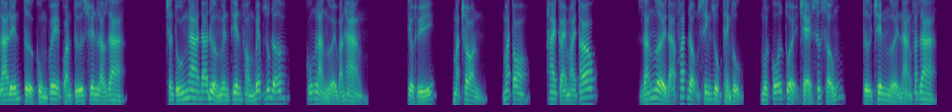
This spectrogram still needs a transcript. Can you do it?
là đến từ cùng quê quán tứ xuyên láo gia trần tú nga đã đường nguyên thiên phòng bếp giúp đỡ cũng là người bán hàng tiểu thúy mặt tròn mắt to hai cái mái tóc dáng người đã phát động sinh dục thành thục một cỗ tuổi trẻ sức sống từ trên người nàng phát ra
